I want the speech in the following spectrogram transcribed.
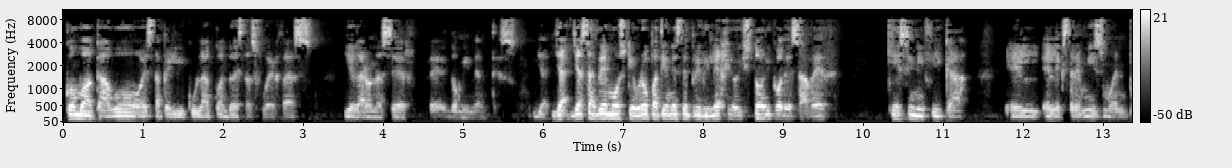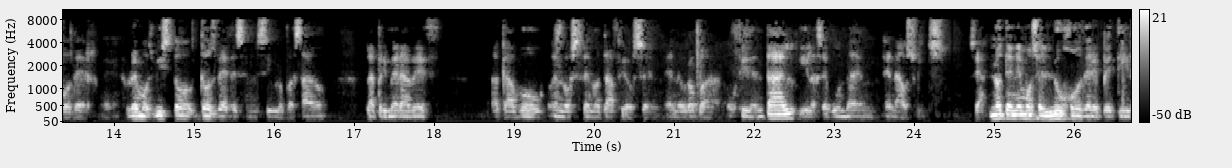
cómo acabó esta película cuando estas fuerzas llegaron a ser eh, dominantes. Ya, ya, sabemos que Europa tiene este privilegio histórico de saber qué significa el, el extremismo en poder. Eh, lo hemos visto dos veces en el siglo pasado. La primera vez acabó en los cenotafios en, Europa Occidental y la segunda en, Auschwitz. O sea, no tenemos el lujo de repetir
